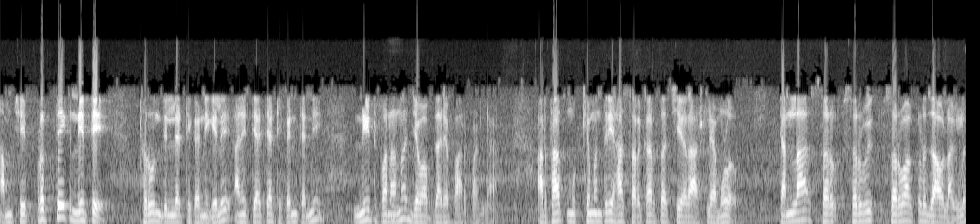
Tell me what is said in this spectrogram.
आमचे प्रत्येक नेते ठरवून दिलेल्या ठिकाणी गेले आणि त्या त्या ठिकाणी त्यांनी नीटपणानं जबाबदाऱ्या पार पाडल्या. अर्थात मुख्यमंत्री हा सरकारचा चेहरा असल्यामुळं त्यांना सर्व सर्व सर्वाकडं जावं लागलं.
